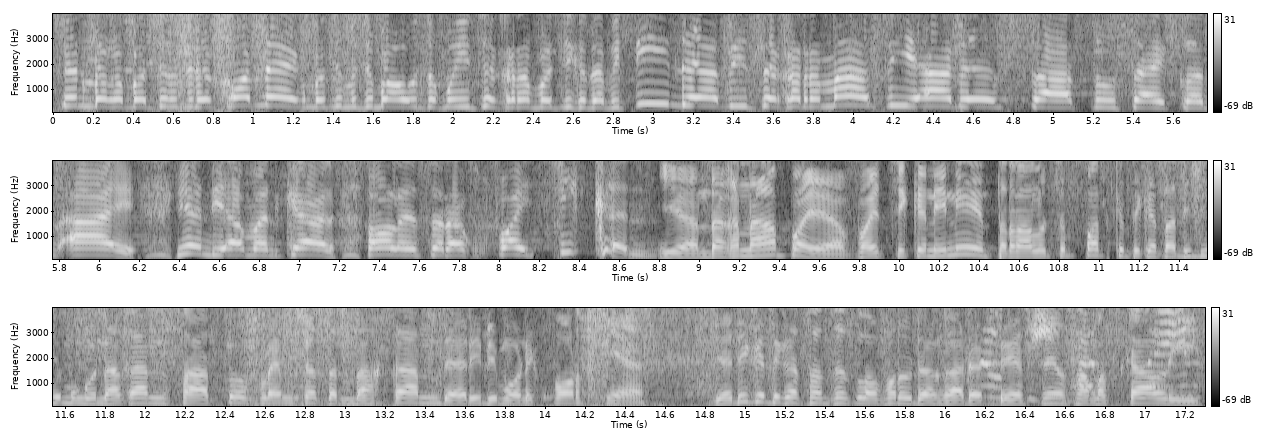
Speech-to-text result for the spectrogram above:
Dan bahkan Bachelor tidak connect masih mencoba untuk mengincar karena Fight Chicken tapi tidak bisa karena masih ada satu Cyclone Eye yang diamankan oleh seorang Fight Chicken Iya entah kenapa ya Fight Chicken ini terlalu cepat ketika tadi dia menggunakan satu flame shot dan bahkan dari demonic force-nya. Jadi ketika Sunset Lover udah nggak ada dash-nya sama sekali,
